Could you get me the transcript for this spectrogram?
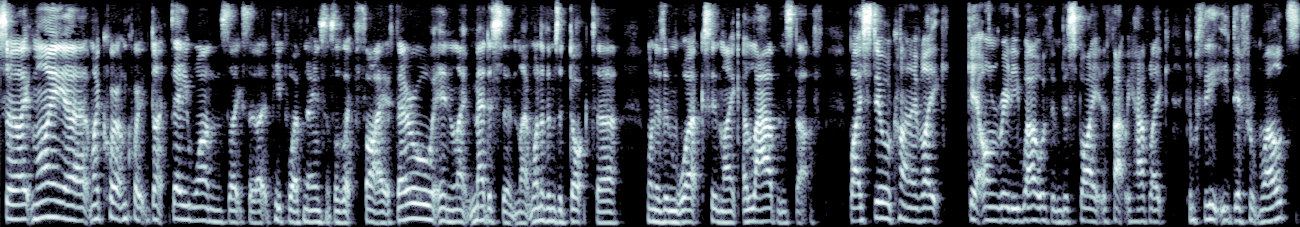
So like my uh, my quote unquote day ones, like so like people I've known since I was like five, they're all in like medicine. Like one of them's a doctor, one of them works in like a lab and stuff. But I still kind of like get on really well with them despite the fact we have like completely different worlds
